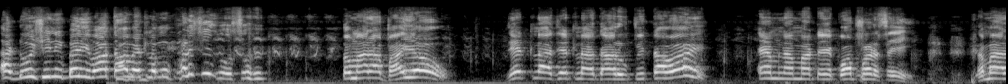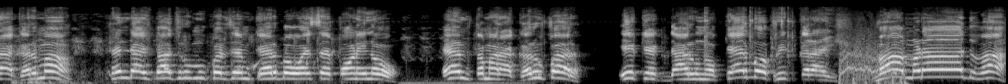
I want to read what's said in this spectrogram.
આ ડોશીની બધી વાત આવે એટલે હું ફળસી જઉં છું. તમારા ભાઈઓ, જેટલા જેટલા દારૂ પીતા હોય, એમના માટે કોફર છે. તમારા ઘરમાં ઠંડા બાથરૂમ ઉપર જેમ કેરબો હોય છે પાણીનો, એમ તમારા ઘર ઉપર એક એક દારૂનો કેરબો ફિટ કરાવીશ વાહ મળદ વાહ.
